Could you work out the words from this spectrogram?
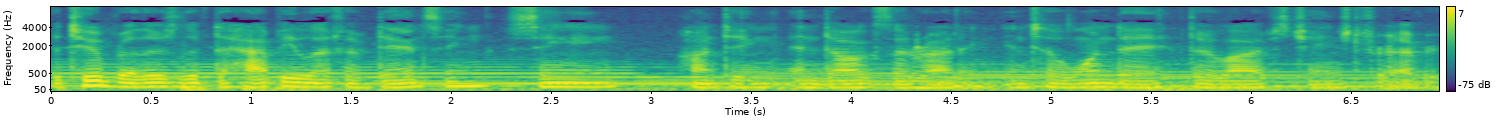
The two brothers lived a happy life of dancing, singing, hunting, and dog sled riding until one day their lives changed forever.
